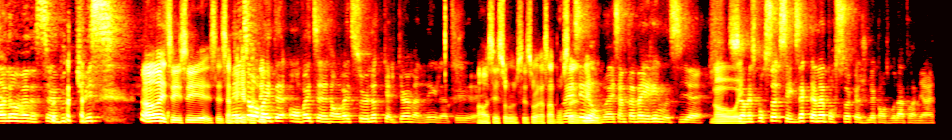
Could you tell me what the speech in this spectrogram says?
oh non, man, c'est un bout de cuisse. Ah ouais, c'est, c'est, ça Mais fait ça, on va être, on va être, on va être sûr-là de quelqu'un maintenant. Là, ah, c'est sûr, c'est sûr à 100%. Ben, c'est mais... ça me fait bien rire, moi aussi. Oh, mais c'est, pour ça, c'est exactement pour ça que je voulais contrôler la première,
